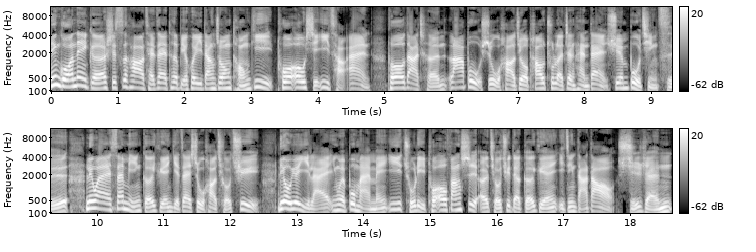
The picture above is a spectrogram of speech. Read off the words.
英国内阁十四号才在特别会议当中同意脱欧协议草案，脱欧大臣拉布十五号就抛出了震撼弹，宣布请辞。另外三名阁员也在十五号求去。六月以来，因为不满梅伊处理脱欧方式而求去的阁员已经达到十人。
